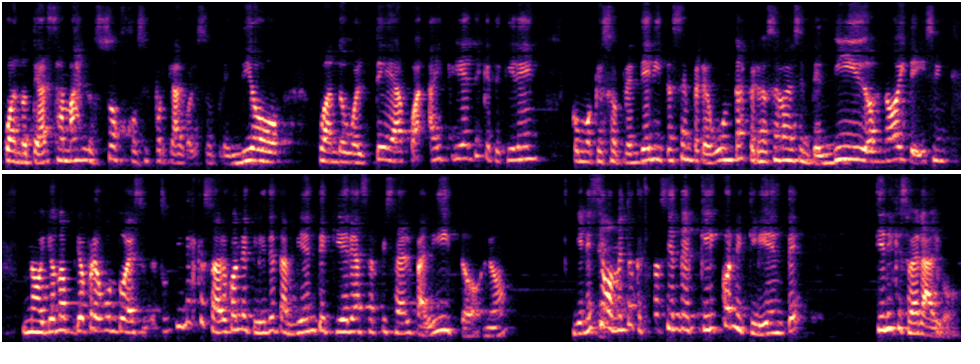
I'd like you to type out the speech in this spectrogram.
Cuando te alza más los ojos es porque algo le sorprendió, cuando voltea, hay clientes que te quieren como que sorprender y te hacen preguntas, pero hacen los desentendidos, ¿no? Y te dicen, no, yo no, yo pregunto eso. Tú tienes que saber cuando el cliente también te quiere hacer pisar el palito, ¿no? Y en ese momento que estás haciendo el clic con el cliente, tienes que saber algo.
